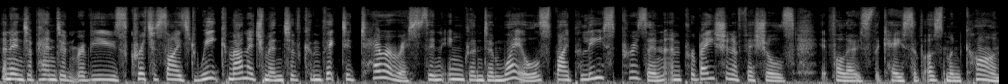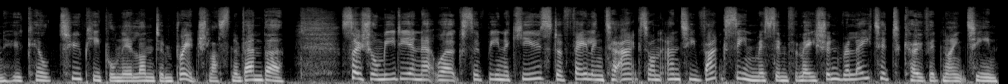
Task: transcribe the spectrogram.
An independent reviews criticised weak management of convicted terrorists in England and Wales by police, prison and probation officials. It follows the case of Usman Khan, who killed two people near London Bridge last November. Social media networks have been accused of failing to act on anti vaccine misinformation related to COVID 19.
